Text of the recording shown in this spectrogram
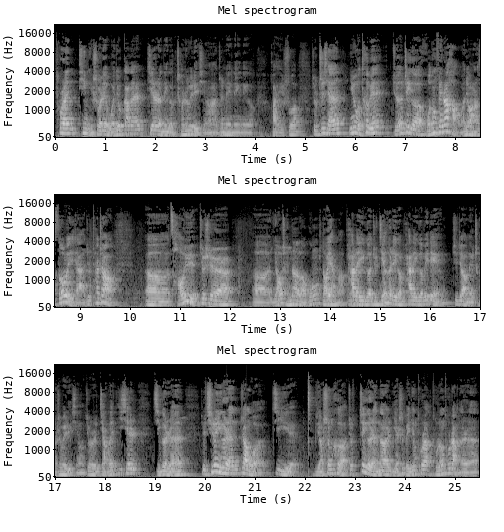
突然听你说这个，我就刚才接着那个城市微旅行啊，就那那那个话题说，就之前因为我特别觉得这个活动非常好嘛，就网上搜了一下，就是他正好，呃，曹郁就是呃姚晨的老公导演嘛，拍了一个就结合这个拍了一个微电影，就叫那个城市微旅行，就是讲了一些几个人，就其中一个人让我记忆比较深刻，就这个人呢也是北京土长土生土长的人，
